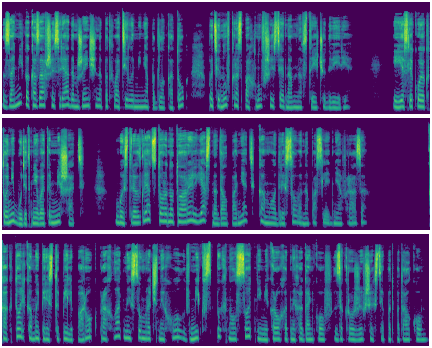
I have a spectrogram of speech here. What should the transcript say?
За миг, оказавшись рядом, женщина подхватила меня под локоток, потянув к распахнувшейся нам навстречу двери. «И если кое-кто не будет мне в этом мешать, Быстрый взгляд в сторону Туарель ясно дал понять, кому адресована последняя фраза. Как только мы переступили порог, прохладный сумрачный холл вмиг вспыхнул сотнями крохотных огоньков, закружившихся под потолком.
